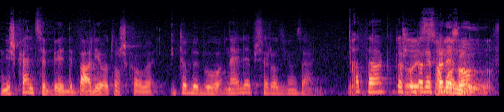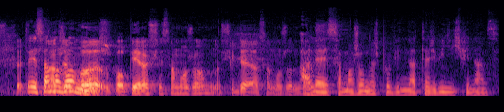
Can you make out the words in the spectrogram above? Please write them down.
mieszkańcy by dbali o tą szkołę i to by było najlepsze rozwiązanie. A tak, doszło to do jest referendum. samorządność. To jest samorządność. opiera się samorządność, idea samorządności. Ale samorządność powinna też widzieć finanse.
